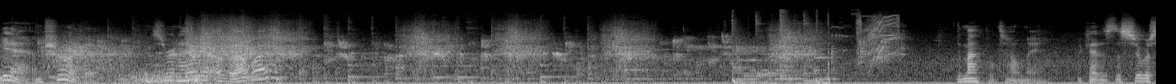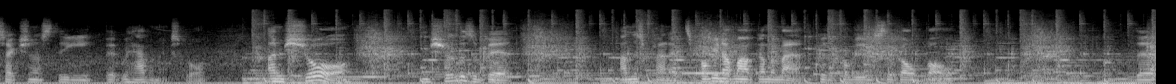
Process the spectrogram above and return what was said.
Yeah, I'm sure of it. Is there an area over that way? Map will tell me. Okay, there's the sewer section, that's the bit we haven't explored. I'm sure, I'm sure there's a bit on this planet, it's probably not marked on the map, because it probably is the gold bolt, that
